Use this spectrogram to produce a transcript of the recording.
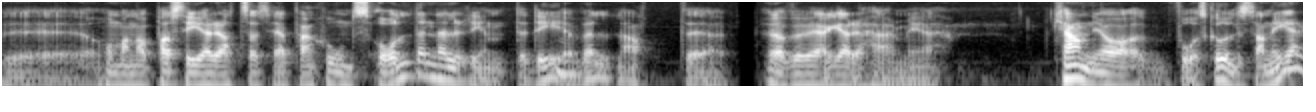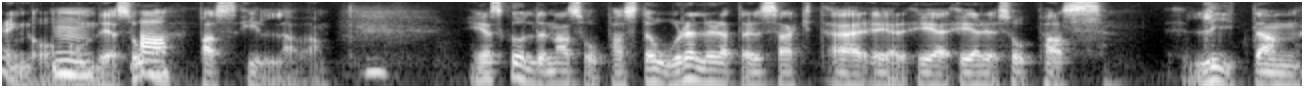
eh, om man har passerat så att säga, pensionsåldern eller inte, det är väl att eh, överväga det här med kan jag få skuldsanering då Mm, om det är så ja. pass illa? Va? Är skulderna så pass stora eller rättare sagt är, är, är, är det så pass liten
